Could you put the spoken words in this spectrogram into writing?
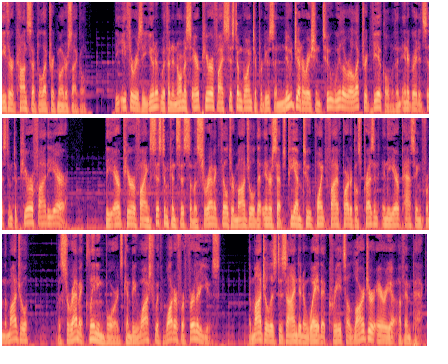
Aether Concept Electric Motorcycle. The Aether is a unit with an enormous air purify system going to produce a new generation two-wheeler electric vehicle with an integrated system to purify the air. The air purifying system consists of a ceramic filter module that intercepts PM2.5 particles present in the air passing from the module. The ceramic cleaning boards can be washed with water for further use. The module is designed in a way that creates a larger area of impact.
